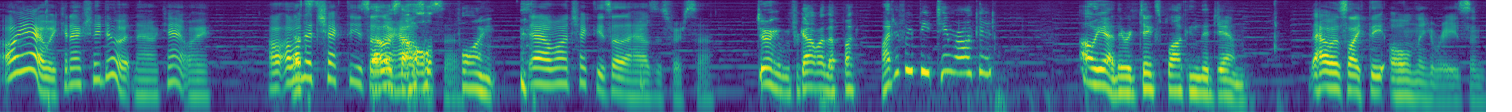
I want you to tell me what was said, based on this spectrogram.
Oh yeah, we can actually do it now, can't we? I, I want to check these That other was the whole houses. though. point. yeah, I want to check these other houses first. So. During we forgot why the fuck. Why did we beat Team Rocket? Oh yeah, there were dicks blocking the gym. That was like the only reason.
